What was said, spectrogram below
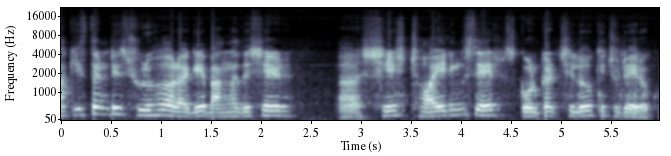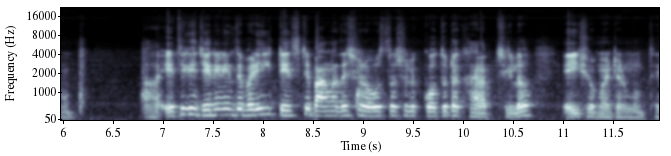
পাকিস্তান টেস্ট শুরু হওয়ার আগে বাংলাদেশের শেষ ছয় ইনিংসের স্কোর কার্ড ছিল কিছুটা এরকম। এ থেকে জেনে নিতে পারি টেস্টে বাংলাদেশের অবস্থা আসলে কতটা খারাপ ছিল এই সময়টার মধ্যে।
